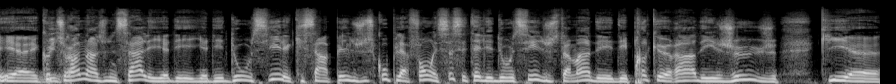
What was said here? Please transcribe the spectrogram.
Et euh, écoute, Oui. tu rentres dans une salle et il y a des, il y a des dossiers là, qui s'empilent jusqu'au plafond. Et ça, c'était les dossiers justement des, des procureurs, des juges qui, euh,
